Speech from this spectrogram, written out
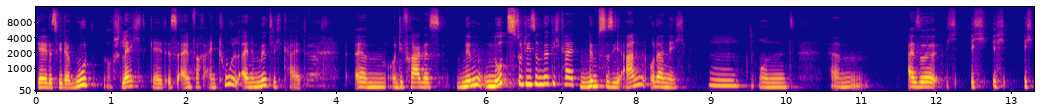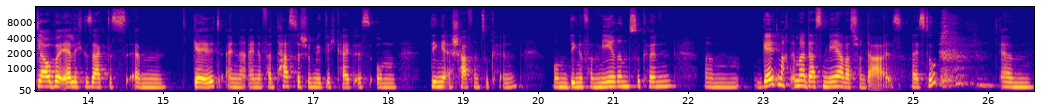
Geld ist weder gut noch schlecht, Geld ist einfach ein Tool, eine Möglichkeit. Ja. Ähm, und die Frage ist, nimm, nutzt du diese Möglichkeit, nimmst du sie an oder nicht? Mhm. Und ähm, also ich, ich, ich, ich glaube ehrlich gesagt, dass ähm, Geld eine, eine fantastische Möglichkeit ist, um Dinge erschaffen zu können, um Dinge vermehren zu können. Ähm, Geld macht immer das mehr, was schon da ist, weißt du? Ähm,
